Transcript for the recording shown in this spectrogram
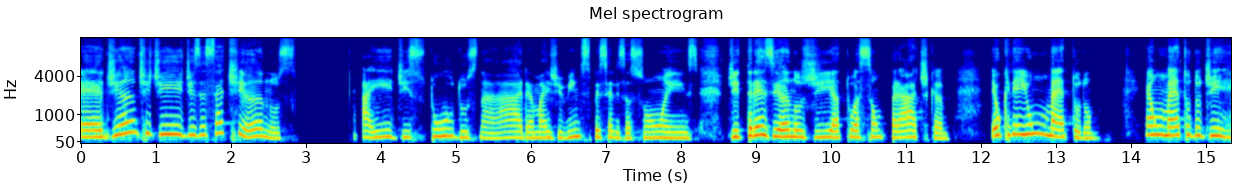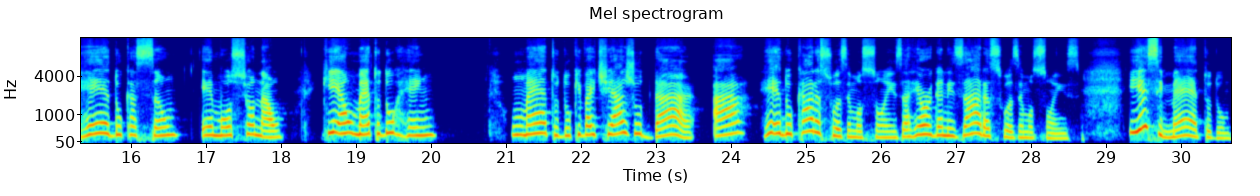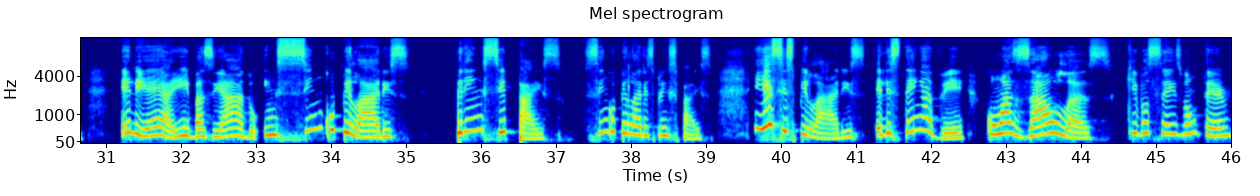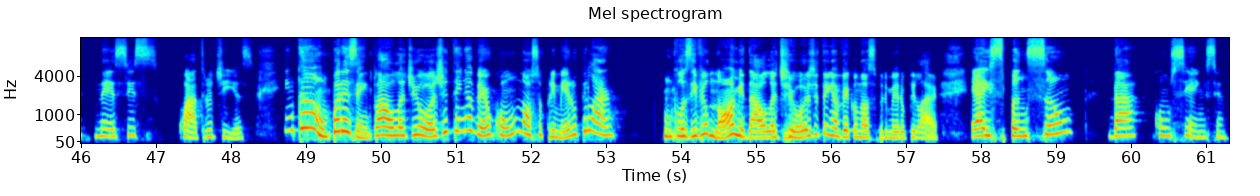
é, diante de 17 anos aí de estudos na área, mais de 20 especializações, de 13 anos de atuação prática, eu criei um método. É um método de reeducação emocional, que é o método REM. Um método que vai te ajudar a reeducar as suas emoções, a reorganizar as suas emoções. E esse método, ele é aí baseado em cinco pilares principais. Cinco pilares principais. E esses pilares, eles têm a ver com as aulas que vocês vão ter nesses quatro dias. Então, por exemplo, a aula de hoje tem a ver com o nosso primeiro pilar. Inclusive, o nome da aula de hoje tem a ver com o nosso primeiro pilar. É a expansão da consciência.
